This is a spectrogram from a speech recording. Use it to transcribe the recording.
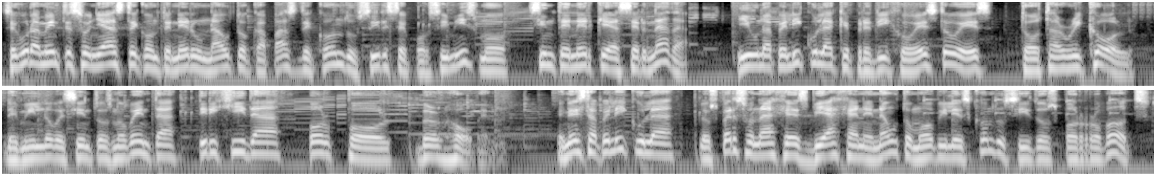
Seguramente soñaste con tener un auto capaz de conducirse por sí mismo sin tener que hacer nada, y una película que predijo esto es Total Recall de 1990, dirigida por Paul Verhoeven. En esta película, los personajes viajan en automóviles conducidos por robots,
